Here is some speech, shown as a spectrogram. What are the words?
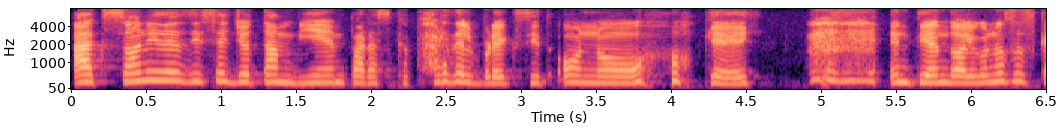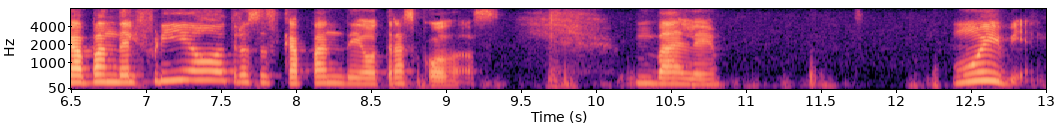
Axonides dice yo también para escapar del Brexit. Oh no, ok. Entiendo, algunos escapan del frío, otros escapan de otras cosas. Vale. Muy bien.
